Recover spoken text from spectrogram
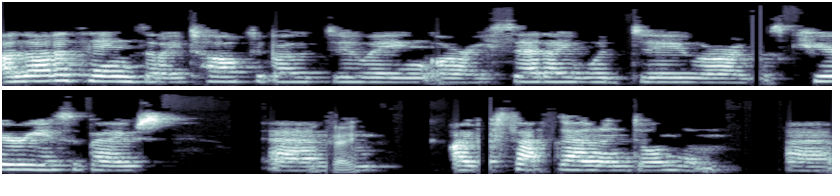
a lot of things that I talked about doing, or I said I would do, or I was curious about, um, okay. I've sat down and done them. Um,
